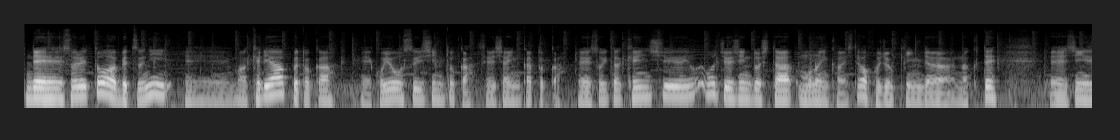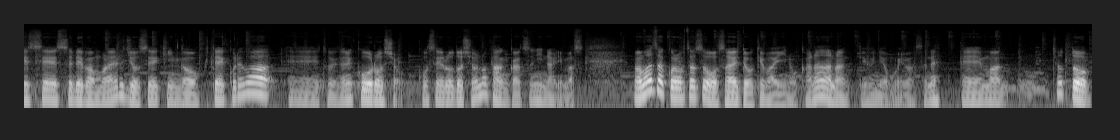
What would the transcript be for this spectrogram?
で、それとは別に、えー、まあ、キャリアアップとか、えー、雇用推進とか、正社員化とか、えー、そういった研修を中心としたものに関しては補助金ではなくて、えー、申請すればもらえる助成金が多くて、これは、えーそうですね、厚労省、厚生労働省の管轄になります。まあ、まずはこの2つを押さえておけばいいのかな、なんていうふうに思いますね。えー、まあ、ちょっと、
